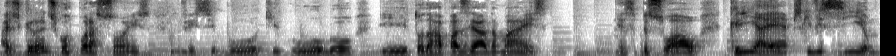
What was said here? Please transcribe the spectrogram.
as grandes corporações, Facebook, Google e toda a rapaziada mais, esse pessoal cria apps que viciam.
